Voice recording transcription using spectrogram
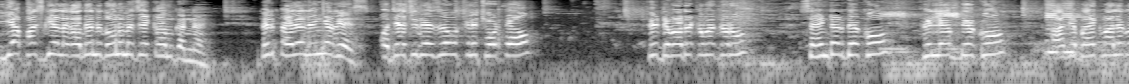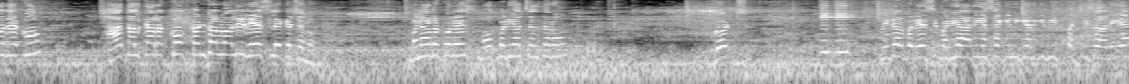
या फ़र्स्ट गियर लगा देना, दोनों में से एक काम करना है। फिर पहले लेंगे रेस और जैसी रेस लोगे क्लिच छोड़ते आओ। फिर डिवाइडर कवर करो सेंटर देखो, फिर लेफ़्ट देखो, आगे बाइक वाले को देखो। हाथ हल्का रखो कंट्रोल वाली रेस लेके चलो। बना रखो रेस बहुत बढ़िया, चलते रहो। गुड मीटर पर रेस बढ़िया आ रही है सेकंड गियर की बीस पच्चीस आ रही है।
